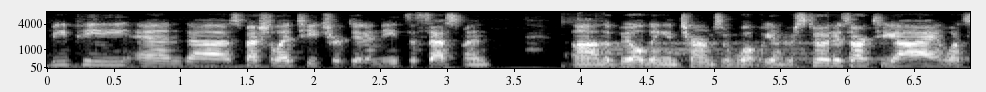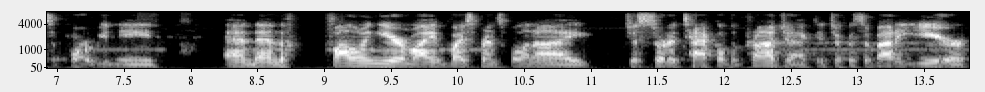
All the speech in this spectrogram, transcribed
VP and uh, special ed teacher did a needs assessment on the building in terms of what we understood as RTI and what support we need. And then the following year, my vice principal and I just sort of tackled the project. It took us about a year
